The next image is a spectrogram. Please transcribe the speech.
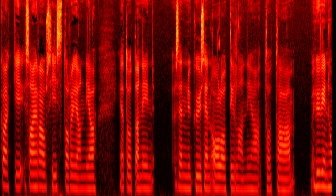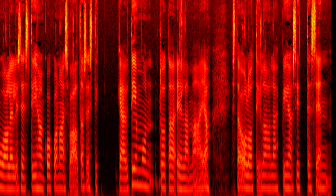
kaikki sairaushistorian ja, ja tota niin, sen nykyisen olotilan ja tota, hyvin huolellisesti, ihan kokonaisvaltaisesti käytiin mun tota elämää ja sitä olotilaa läpi ja sitten sen,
